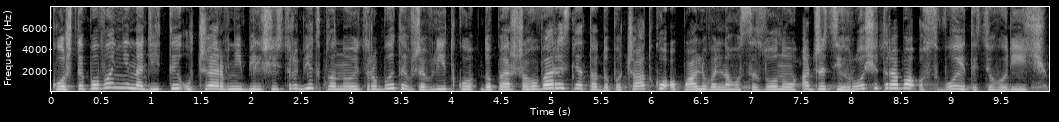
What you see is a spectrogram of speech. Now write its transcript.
Кошти повинні надійти у червні. Більшість робіт планують зробити вже влітку до 1 вересня та до початку опалювального сезону, адже ці гроші треба освоїти цьогоріч.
